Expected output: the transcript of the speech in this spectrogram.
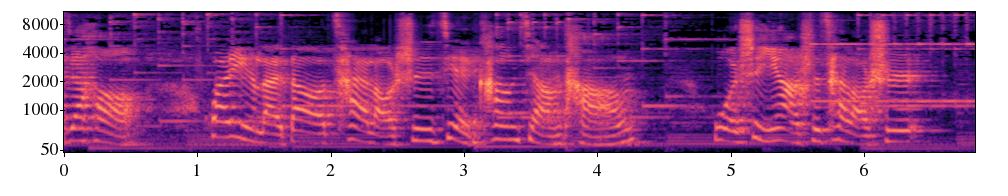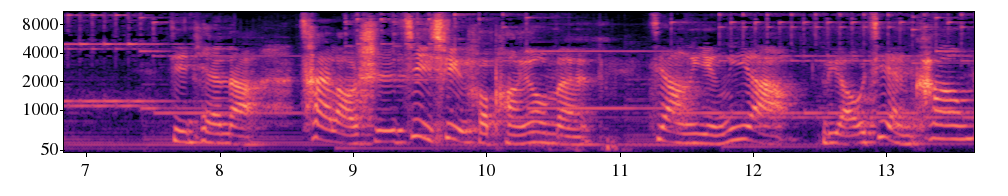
大家好，欢迎来到蔡老师健康讲堂，我是营养师蔡老师。今天呢，蔡老师继续和朋友们讲营养、聊健康。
